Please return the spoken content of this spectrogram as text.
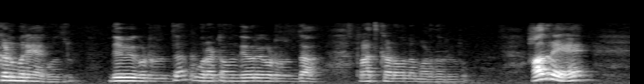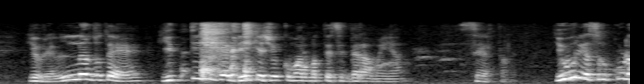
ಕಣ್ಮರೆಯಾಗಿ ಹೋದ್ರು ದೇವೇಗೌಡರ ವಿರುದ್ಧ ಹೋರಾಟವನ್ನು, ದೇವೇಗೌಡರ ವಿರುದ್ಧ ರಾಜಕಾರಣವನ್ನು ಮಾಡಿದವರು ಇವರು. ಆದ್ರೆ ಇವರೆಲ್ಲರ ಜೊತೆ ಇತ್ತೀಚೆಗೆ ಡಿ ಕೆ ಶಿವಕುಮಾರ್ ಮತ್ತೆ ಸಿದ್ದರಾಮಯ್ಯ ಸೇರ್ತಾರೆ. ಇವ್ರ ಹೆಸರು ಕೂಡ,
